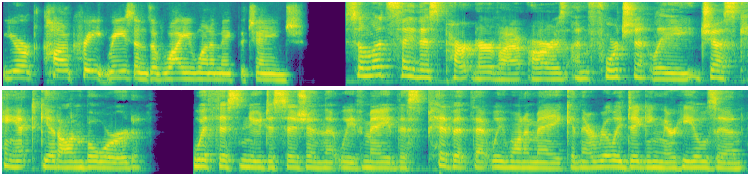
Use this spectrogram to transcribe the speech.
your concrete reasons of why you want to make the change. So let's say this partner of ours unfortunately just can't get on board with this new decision that we've made, this pivot that we want to make, and they're really digging their heels in.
